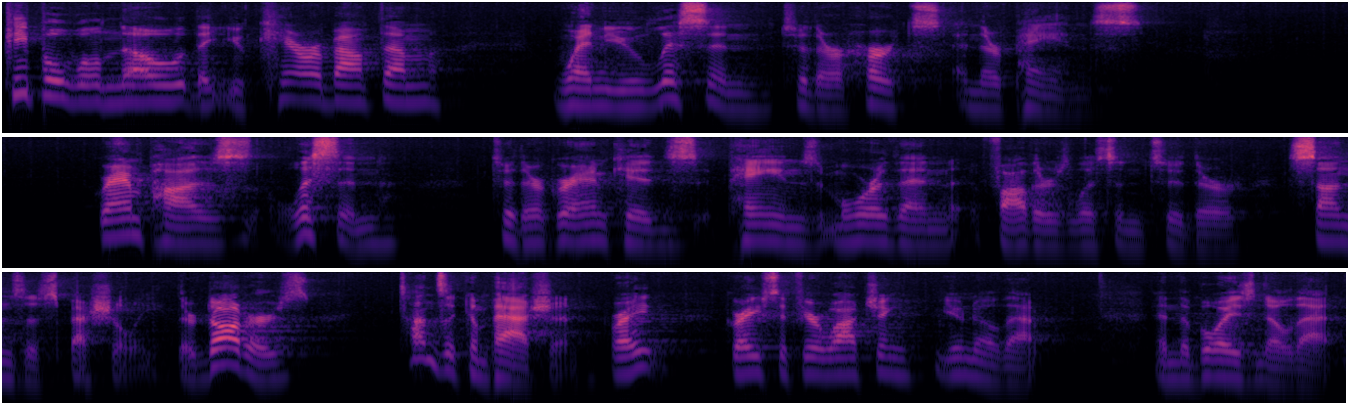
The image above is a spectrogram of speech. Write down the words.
People will know that you care about them when you listen to their hurts and their pains. Grandpas listen to their grandkids' pains more than fathers listen to their sons, especially. Their daughters, tons of compassion, right? Grace, if you're watching, you know that. And the boys know that.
